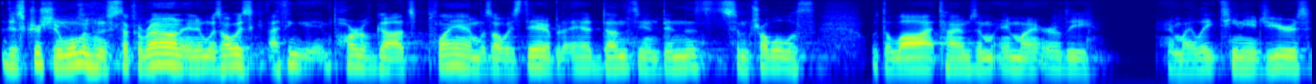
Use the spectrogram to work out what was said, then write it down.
this Christian woman who stuck around, and it was always, I think, part of God's plan was always there. But I had done and been some trouble with, with the law at times in, in my early, in my late teenage years.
